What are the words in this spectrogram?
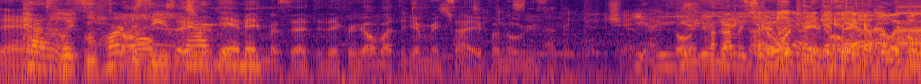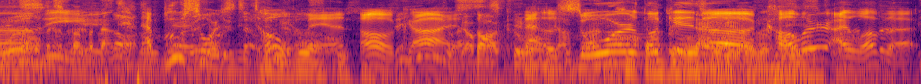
there. Passed away from heart disease. God damn it. That today, y'all about to get me excited for no reason. Yeah, yeah, yeah. Don't get me excited. Don't get me excited. That blue sword's dope, man. Oh god. That azure looking uh, color, I love that.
